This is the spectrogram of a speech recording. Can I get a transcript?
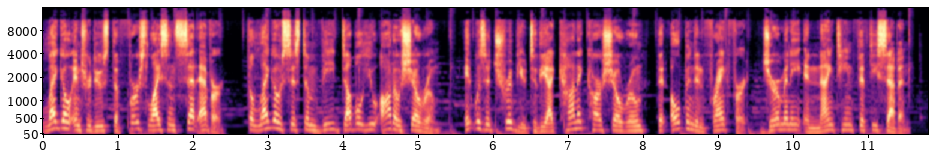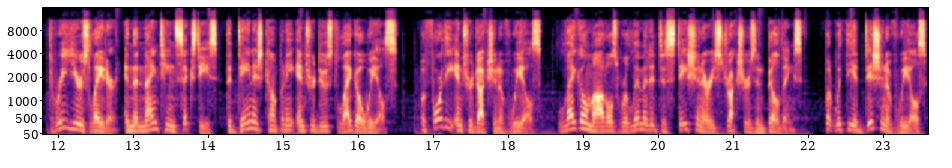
LEGO introduced the first licensed set ever, the LEGO System VW Auto Showroom. It was a tribute to the iconic car showroom that opened in Frankfurt, Germany in 1957. Three years later, in the 1960s, the Danish company introduced LEGO wheels. Before the introduction of wheels, LEGO models were limited to stationary structures and buildings, but with the addition of wheels,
